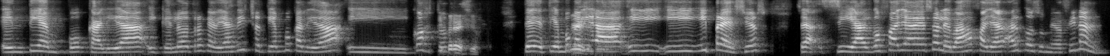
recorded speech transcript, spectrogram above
en tiempo, calidad y qué es lo otro que habías dicho, tiempo, calidad y costo. Y precio. De tiempo, calidad y, y, y precios, o sea, si algo falla de eso, le vas a fallar al consumidor final,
